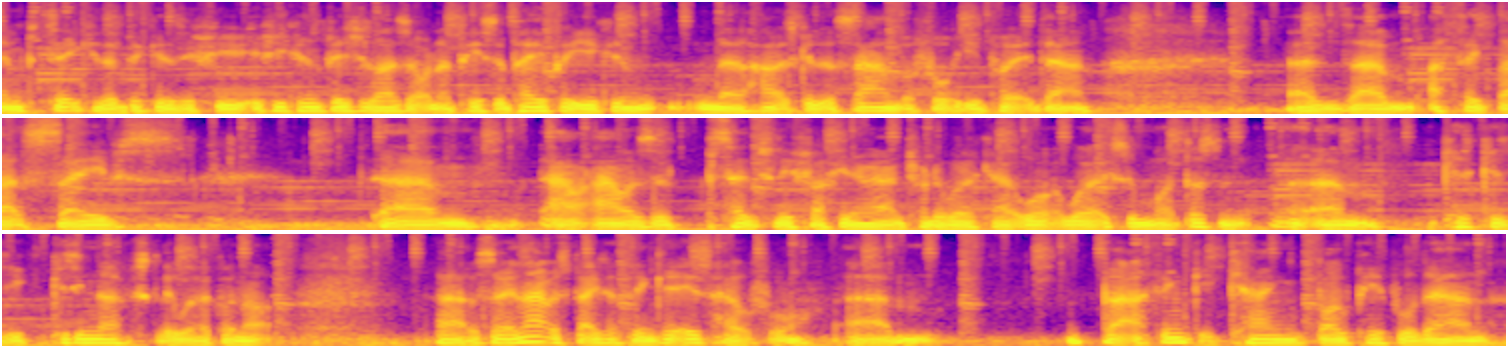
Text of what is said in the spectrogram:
in particular because if you if you can visualize it on a piece of paper you can know how it's going to sound before you put it down. And um, I think that saves um, hours of potentially fucking around trying to work out what works and what doesn't because you, cause you know if it's going to work or not. Uh, so in that respect I think it is helpful. Um, but I think it can bog people down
